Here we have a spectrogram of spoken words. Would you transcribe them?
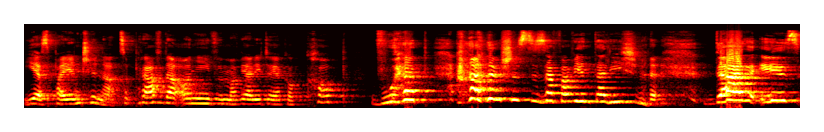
Yes, pajęczyna. Co prawda oni wymawiali to jako cop w ale wszyscy zapamiętaliśmy. That is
